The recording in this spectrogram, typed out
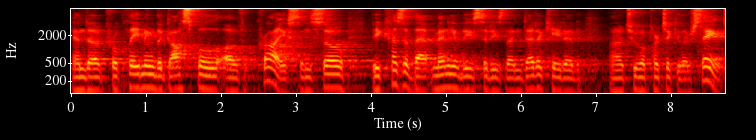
and uh, proclaiming the gospel of Christ. And so, because of that, many of these cities then dedicated uh, to a particular saint.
